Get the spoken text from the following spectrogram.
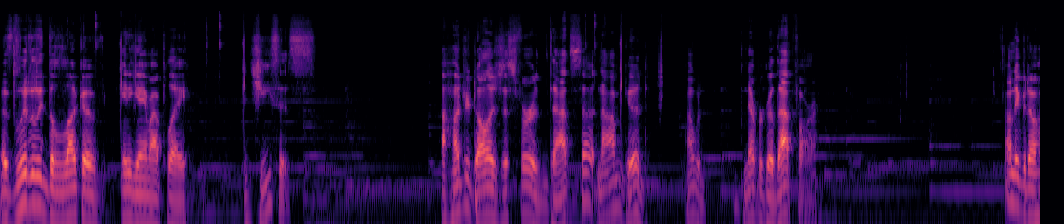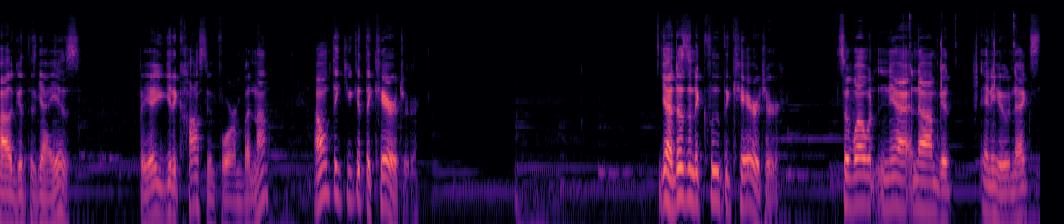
that's literally the luck of any game I play. Jesus. A hundred dollars just for that set? Nah, I'm good. I would never go that far. I don't even know how good this guy is. But yeah, you get a costume for him, but not... I don't think you get the character. Yeah, it doesn't include the character. So why would... Yeah, no, I'm good. Anywho, next.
